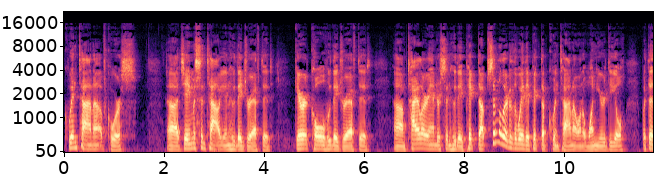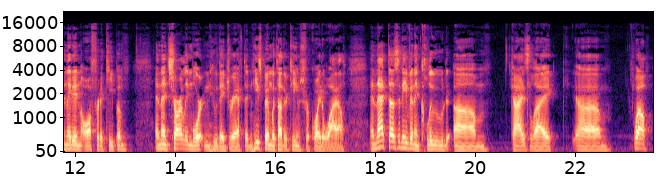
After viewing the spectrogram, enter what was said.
Quintana, of course, uh, Jameson Taillon, who they drafted, Gerrit Cole, who they drafted, um, Tyler Anderson, who they picked up, similar to the way they picked up Quintana on a one year deal, but then they didn't offer to keep him. And then Charlie Morton, who they drafted, and he's been with other teams for quite a while. And that doesn't even include um, guys like, um, well,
